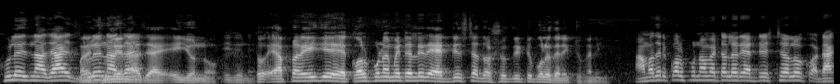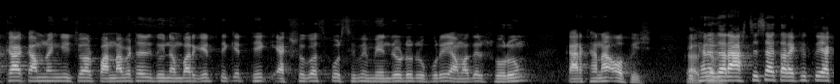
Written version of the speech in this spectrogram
খুলে না যায় মানে ঝুলে না যায়। যায় এই জন্য এই জন্য। তো আপনার এই যে কল্পনা মেটালের অ্যাড্রেসটা দর্শকদের একটু বলে দেন একটুখানি। আমাদের কল্পনা মেটালের অ্যাড্রেসটা হলো ঢাকা কামরাঙ্গি চর পান্না ব্যাটারি দুই নম্বর গেট থেকে ঠিক একশো গজ পশ্চিমে মেন রোডের উপরেই আমাদের শোরুম কারখানা অফিস। এখানে। যারা আসতে চায় তারা কিন্তু এক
